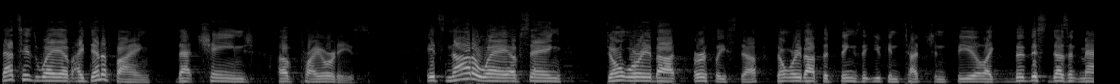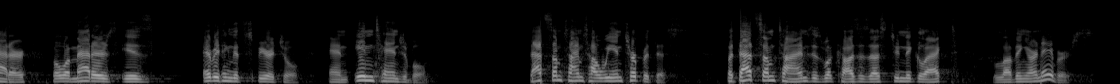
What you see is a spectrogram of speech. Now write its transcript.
that's his way of identifying that change of priorities. It's not a way of saying, don't worry about earthly stuff. Don't worry about the things that you can touch and feel. Like, th- this doesn't matter. But what matters is everything that's spiritual and intangible. That's sometimes how we interpret this. But that sometimes is what causes us to neglect loving our neighbors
